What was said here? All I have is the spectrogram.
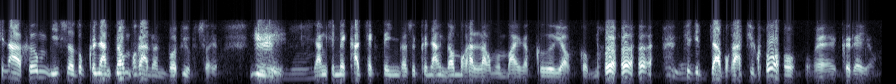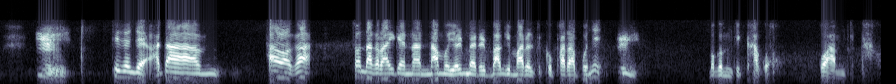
티나 흠 있어도 그냥 넘어가는 법이 없어요. 네. 양심에 가책된 것을 그냥 넘어가려고 하면 마이가 그였고 뭐 네. 트집 잡아가지고 예, 그래요. 그래서 이제 아담 하와가 선악을 알겠는 나무 열매를 마귀 말을 듣고 바라보니 먹음직하고 보암직하고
